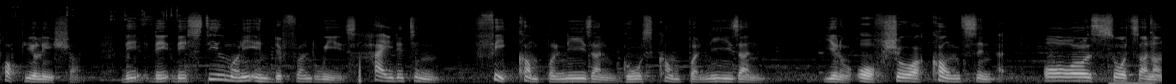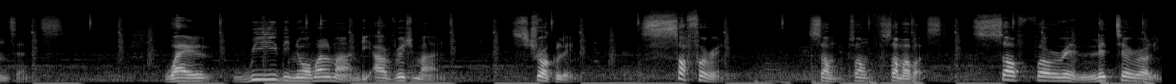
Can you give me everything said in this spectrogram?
population. They, they, they steal money in different ways, hide it in fake companies and ghost companies and you know offshore accounts and all sorts of nonsense. While we, the normal man, the average man, struggling, suffering, some, some, some of us, suffering literally,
